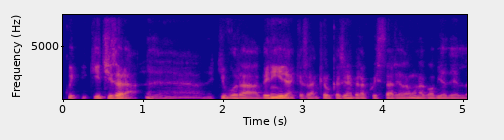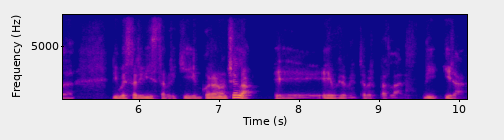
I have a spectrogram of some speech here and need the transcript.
Quindi chi ci sarà, eh, chi vorrà venire, anche sarà anche l'occasione per acquistare una copia del, di questa rivista per chi ancora non ce l'ha, e, e ovviamente per parlare di Iran.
